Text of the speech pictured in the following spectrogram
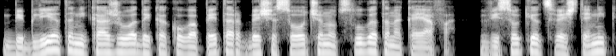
Библијата ни кажува дека кога Петар беше соочен од слугата на Кајафа, високиот свештеник,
